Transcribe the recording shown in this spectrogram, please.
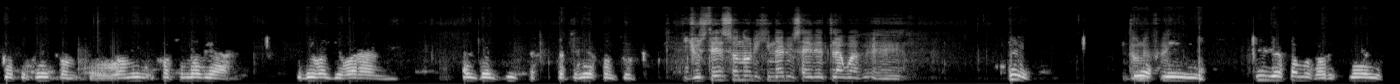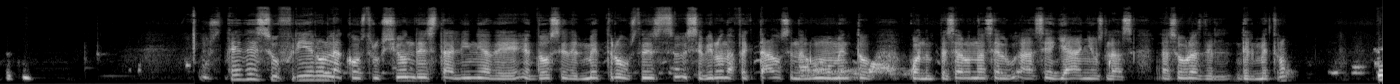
Con su, con su amigo, con su novia, que iba a llevar al, al dentista, que tenía consulta. ¿Y ustedes son originarios ahí de Tláhuac? Eh... Sí. Sí, sí, ya estamos originarios aquí. ¿Ustedes sufrieron la construcción de esta línea de 12 del metro? ¿Ustedes se vieron afectados en algún momento cuando empezaron hace, hace ya años las, las obras del, del metro? Sí,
